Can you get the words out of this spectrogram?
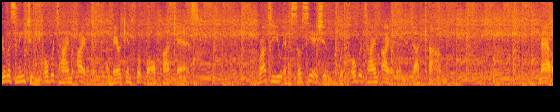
You're listening to the Overtime Ireland American Football Podcast. Brought to you in association with OvertimeIreland.com. Now,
